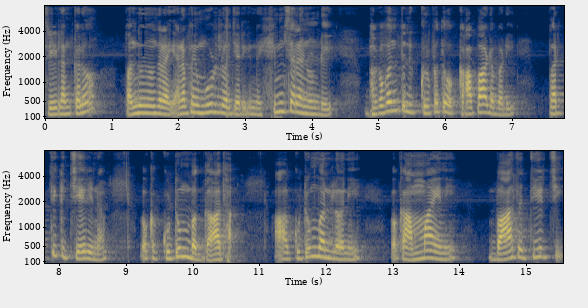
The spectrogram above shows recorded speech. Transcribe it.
శ్రీలంకలో పంతొమ్మిది వందల ఎనభై మూడులో జరిగిన హింసల నుండి భగవంతుని కృపతో కాపాడబడి పర్తికి చేరిన ఒక కుటుంబ గాథ. ఆ కుటుంబంలోని ఒక అమ్మాయిని బాధ తీర్చి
